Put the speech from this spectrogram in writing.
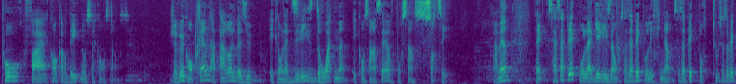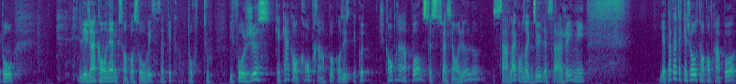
pour faire concorder nos circonstances. Je veux qu'on prenne la parole de Dieu et qu'on la divise droitement et qu'on s'en serve pour s'en sortir. Amen. Ça s'applique pour la guérison, ça s'applique pour les finances, ça s'applique pour tout, ça s'applique pour les gens qu'on aime qui ne sont pas sauvés, ça s'applique pour tout. Il faut juste que quand on ne comprend pas, qu'on dise, écoute, je ne comprends pas cette situation-là, là. ça a l'air qu'on dirait que Dieu laisse ça agir, mais il y a peut-être quelque chose qu'on ne comprend pas.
